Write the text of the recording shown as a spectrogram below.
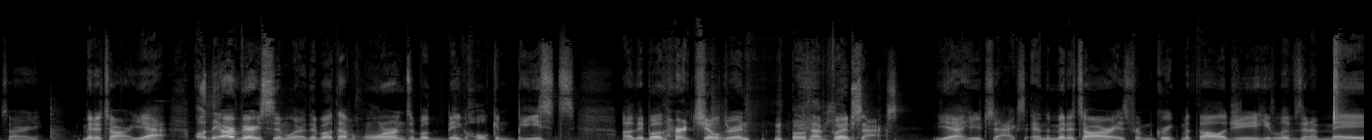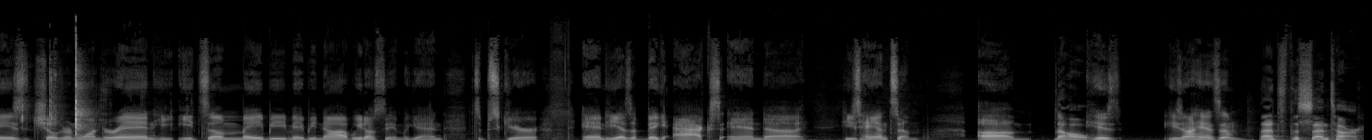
Sorry, minotaur. Yeah. Oh, they are very similar. They both have horns. They're both big hulking beasts. Uh, they both hurt children. Both have huge but- sacks. Yeah, huge sacks. And the Minotaur is from Greek mythology. He lives in a maze. Children wander in. He eats them, maybe, maybe not. We don't see him again. It's obscure. And he has a big axe, and uh, he's handsome. Um, No, his he's not handsome. that's the centaur.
